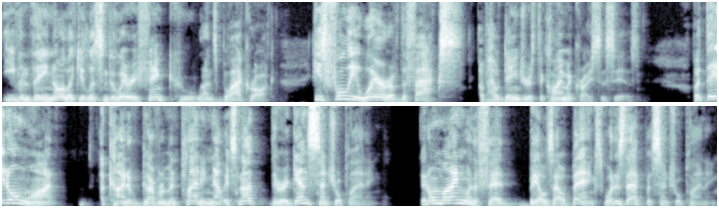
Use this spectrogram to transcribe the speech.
even they know, like you listen to Larry Fink, who runs BlackRock, he's fully aware of the facts of how dangerous the climate crisis is. But they don't want a kind of government planning. Now, it's not they're against central planning. They don't mind when the Fed bails out banks. What is that but central planning?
